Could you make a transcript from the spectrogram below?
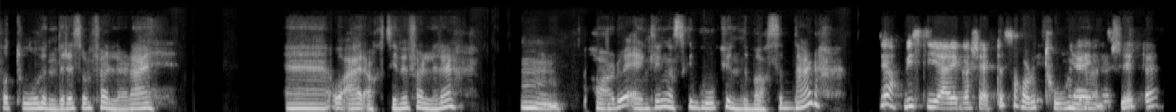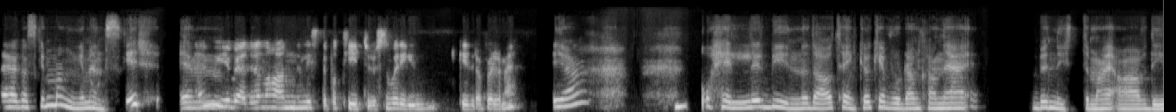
på 200 som følger deg eh, og er aktive følgere, Mm. har du egentlig en ganske god kundebase der, da. Ja, hvis de er engasjerte, så har du 200 Jeg er mennesker. Det er ganske mange mennesker. En, Det er mye bedre enn å ha en liste på 10 000 hvor ingen gidder å følge med. Ja. Og heller begynne da å tenke ok, hvordan kan jeg benytte meg av de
